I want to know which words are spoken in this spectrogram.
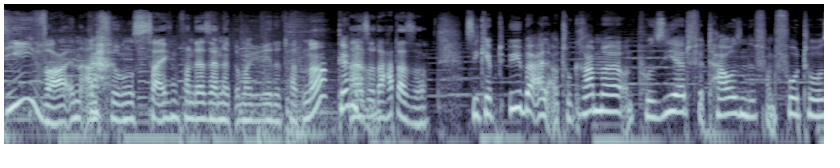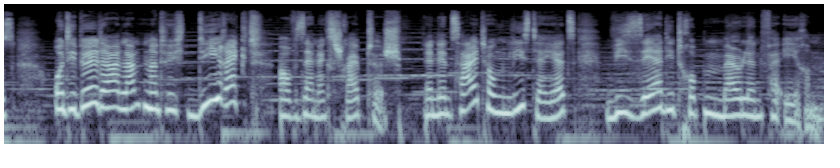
Diva, in Anführungszeichen, von der Zanuck immer geredet hat, ne? Genau. Also da hat er sie. Sie gibt überall Autogramme und posiert für tausende von Fotos. Und die Bilder landen natürlich direkt auf Xanax Schreibtisch. In den Zeitungen liest er jetzt, wie sehr die Truppen Marilyn verehren.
